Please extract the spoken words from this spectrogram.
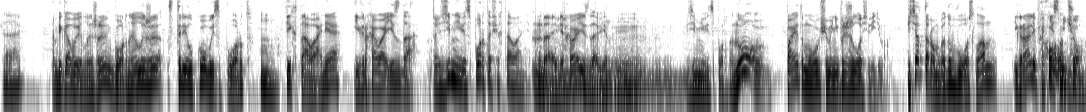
Так. Беговые лыжи, горные лыжи, стрелковый спорт, М. фехтование и верховая езда. То есть зимний вид спорта фехтование. Да, и верховая езда, вер- э, зимний вид спорта. Ну, поэтому, в общем, и не прижилось, видимо. В 1952 году в Осло играли в хоккей с Холодно. мячом.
